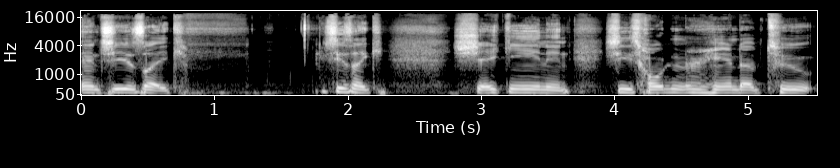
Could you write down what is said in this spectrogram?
and she is like, she's like shaking and she's holding her hand up to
